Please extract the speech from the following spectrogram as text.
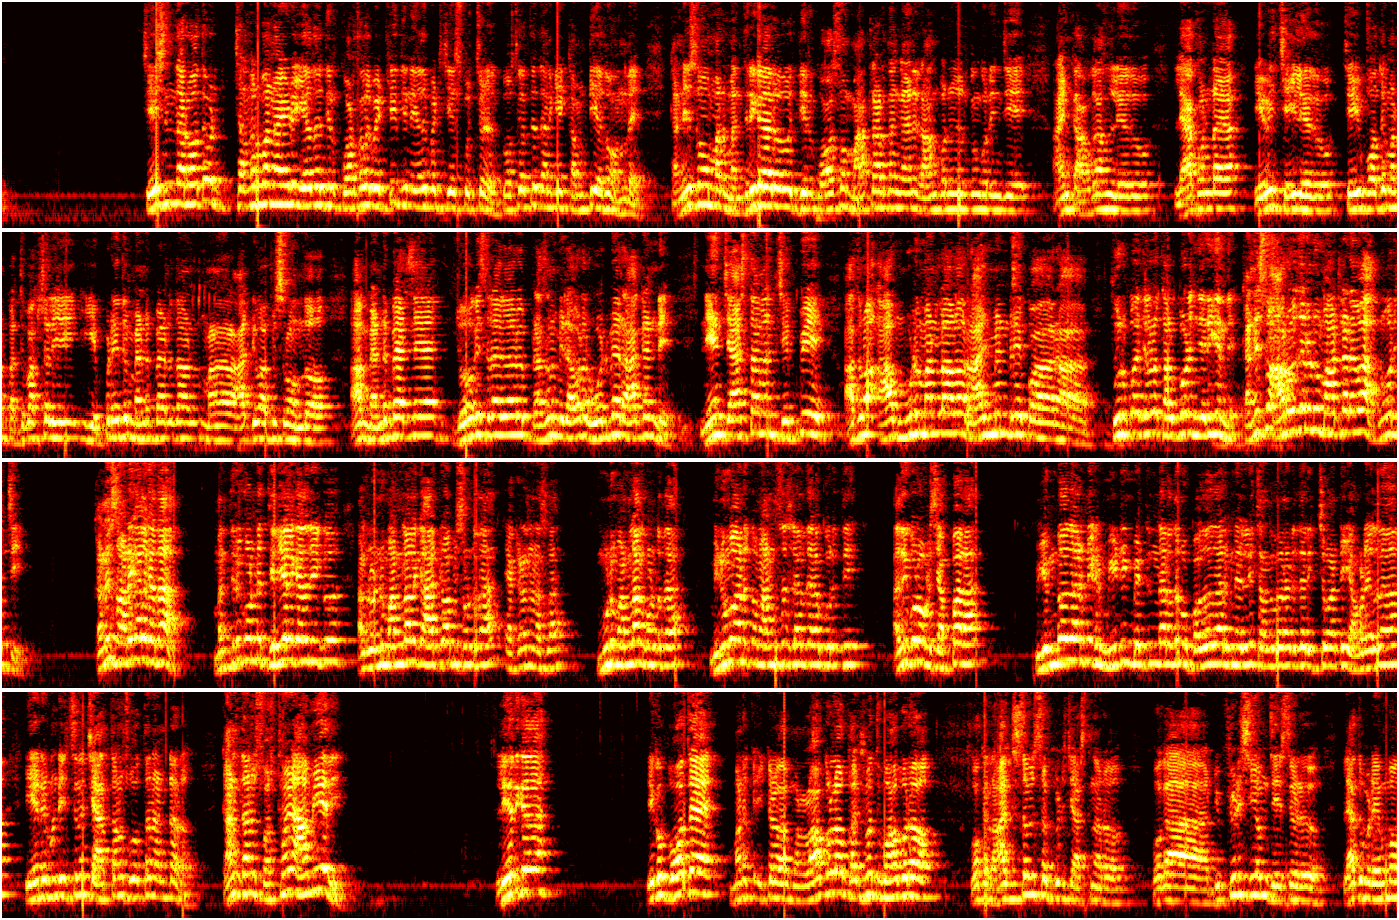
చేసిన తర్వాత చంద్రబాబు నాయుడు ఏదో దీన్ని కొరతలు పెట్టి దీన్ని ఏదో పెట్టి చేసుకొచ్చాడు. కోసుకొస్తే దానికి కమిటీ ఏదో ఉంది. కనీసం మన మంత్రి గారు దీనికోసం మాట్లాడతాం కానీ రామపురం నియోజకవర్గం గురించి ఆయనకి అవగాహన లేదు. లేకుండా ఏమీ చేయలేదు. చేయకపోతే మన ప్రతిపక్షాలు ఎప్పుడైతే మెండపేటదాం మన ఆర్టీఓ ఆఫీసులో ఉందో ఆ మెండపేటనే జోగేశ్వరరావు గారు ప్రజలు మీరు ఎవరు రోడ్డు మీద రాకండి. నేను చేస్తానని చెప్పి అతను ఆ మూడు మండలాల్లో రాజమండ్రి తూర్పు జిల్లాలో కలుపుకోవడం జరిగింది. కనీసం ఆ రోజున నువ్వు మాట్లాడేవా? నోరిచి కనీసం అడగాలి కదా. మంత్రి కొండ తెలియాలి కదా నీకు? అది రెండు మండలాలకి ఆర్టీ ఆఫీస్ ఉంటుందా? ఎక్కడన్నా అసలు? మూడు మండలాలకు ఉంటుందా? మినిమం అనుకో ఆన్సర్ ఎలా కురిది అది కూడా ఒకటి చెప్పాలా? ఎనిమిదో తారీఖు ఇక్కడ మీటింగ్ పెట్టిన తర్వాత నువ్వు పదో తారీఖున వెళ్ళి చంద్రబాబు నాయుడు గారు ఇచ్చామంటే ఎవడెల్లా ఏ రిమండ్ ఇచ్చినా చేస్తాను చూస్తాను అంటారు. కానీ దాని స్పష్టమైన హామీ అది. లేదు కదా? ఇకపోతే మనకు ఇక్కడ మన లోకల్లో పశుపతి బాబురావు ఒక రాజ్యసభ సభ్యుడు చేస్తున్నారు ఒక డిప్యూటీ సీఎం చేశాడు లేకపోతే ఏమో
